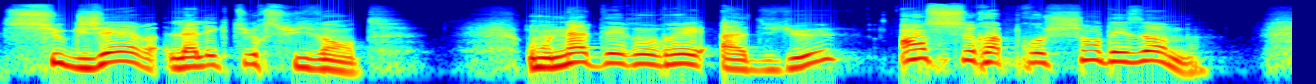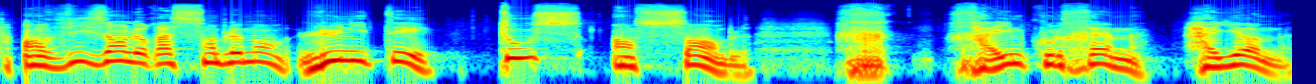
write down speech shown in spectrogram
suggère la lecture suivante. On adhérerait à Dieu en se rapprochant des hommes, en visant le rassemblement, l'unité, tous ensemble. Chaim kulchem, hayom,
